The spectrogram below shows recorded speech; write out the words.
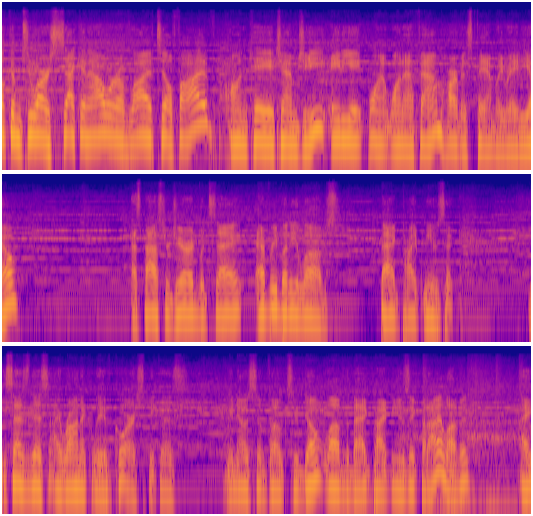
Welcome to our second hour of Live Till 5 on KHMG 88.1 FM, Harvest Family Radio. As Pastor Jared would say, everybody loves bagpipe music. He says this ironically, of course, because we know some folks who don't love the bagpipe music, but I love it. I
